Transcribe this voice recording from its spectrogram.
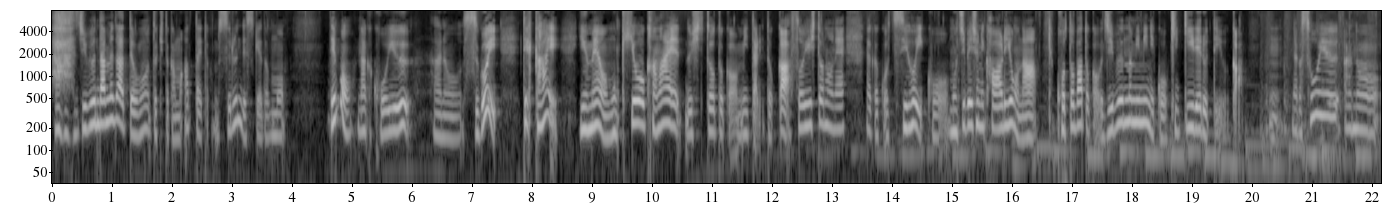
はあ、自分ダメだって思う時とかもあったりとかもするんですけども、でも、なんかこういうあの、すごいでかい夢を、目標を叶える人とかを見たりとか、そういう人のね、なんかこう強い、こう、モチベーションに変わるような言葉とかを自分の耳にこう聞き入れるっていうか、うん、なんかそういう、あの、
